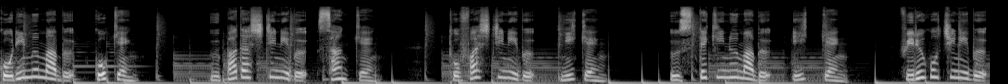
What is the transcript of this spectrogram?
コリムマブ5件、ウパダシティニブ3件、トファシチニブ2件、ウステキヌマブ1件、フィルゴチニブ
